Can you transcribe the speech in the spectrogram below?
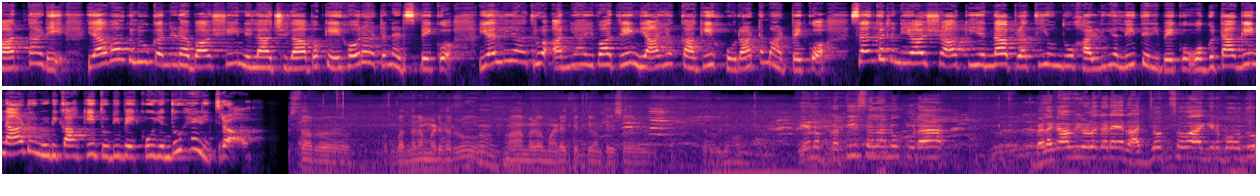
ಮಾತನಾಡಿ ಯಾವಾಗಲೂ ಕನ್ನಡ ಭಾಷೆ ನೆಲಜಲ ಬಗ್ಗೆ ಹೋರಾಟ ನಡೆಸಬೇಕು. ಎಲ್ಲಿಯಾದರೂ ಅನ್ಯಾಯವಾದರೆ ನ್ಯಾಯಕ್ಕಾಗಿ ಹೋರಾಟ ಮಾಡಬೇಕು. ಸಂಘಟನೆಯ ಶಾಖೆಯನ್ನ ಪ್ರತಿಯೊಂದು ಹಳ್ಳಿಯಲ್ಲಿ ತೆರಿಬೇಕು. ಒಗ್ಗಟ್ಟಾಗಿ ನಾಡು ನುಡಿಗಾಗಿ ದುಡಿಬೇಕು ಎಂದು ಹೇಳಿದರು. ಸರ್ ಬಂಧನ ಮಾಡಿದರು. ಮಹಾಮೇಳ ಮಾಡೇ ತಿರ್ತೀವಿ ಅಂತ ಈ ಸಲ ಇದ್ರ ಬಗ್ಗೆ. ಏನು ಪ್ರತಿ ಸಲನೂ ಕೂಡ ಬೆಳಗಾವಿ ಒಳಗಡೆ ರಾಜ್ಯೋತ್ಸವ ಆಗಿರ್ಬೋದು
